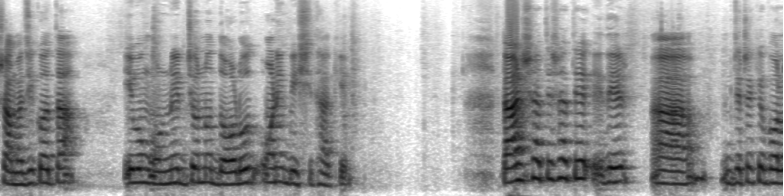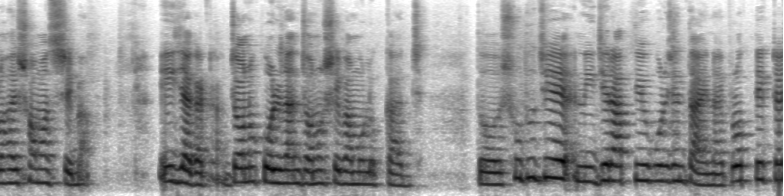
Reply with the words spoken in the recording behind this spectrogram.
সামাজিকতা এবং অন্যের জন্য দরদ অনেক বেশি থাকে। তার সাথে সাথে এদের যেটাকে বলা হয় সমাজসেবা। এই জায়গাটা, জনকল্যাণ, জনসেবামূলক কাজ। তো শুধু যে নিজের আত্মীয় পরিজন তাই নয়, প্রত্যেকটা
